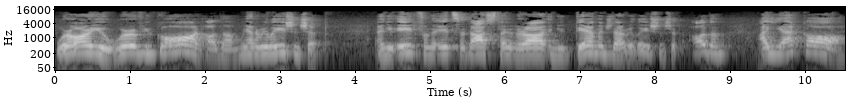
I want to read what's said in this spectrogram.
Where are you? Where have you gone, Adam? We had a relationship, and you ate from the eight sadas tayvera, and you damaged that relationship. Adam, ayaka,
